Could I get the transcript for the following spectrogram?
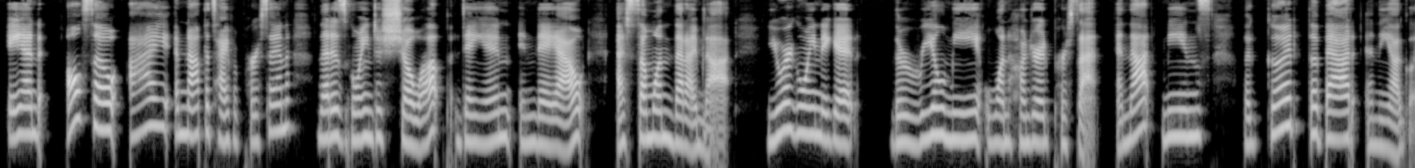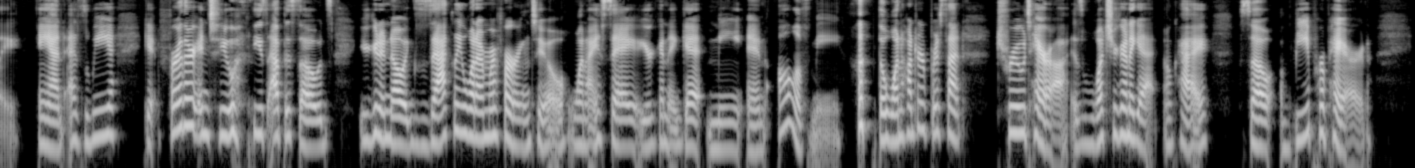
And also, I am not the type of person that is going to show up day in and day out as someone that I'm not. You are going to get the real me 100%. And that means the good, the bad, and the ugly. And as we get further into these episodes, you're going to know exactly what I'm referring to when I say you're going to get me in all of me, the 100% true Tara is what you're going to get. Okay. So be prepared.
